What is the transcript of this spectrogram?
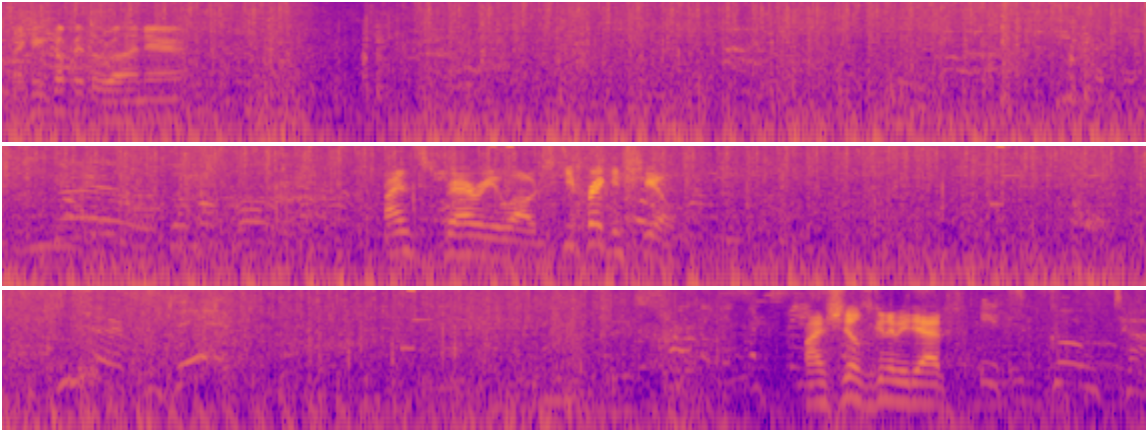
I can copy the run here. Mine's very low. Just keep breaking shield. Mine shield's gonna be dead. It's go time.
